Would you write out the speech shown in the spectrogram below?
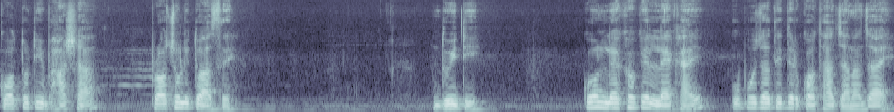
কতটি ভাষা প্রচলিত আছে? দুইটি। কোন লেখকের লেখায় উপজাতিদের কথা জানা যায়?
